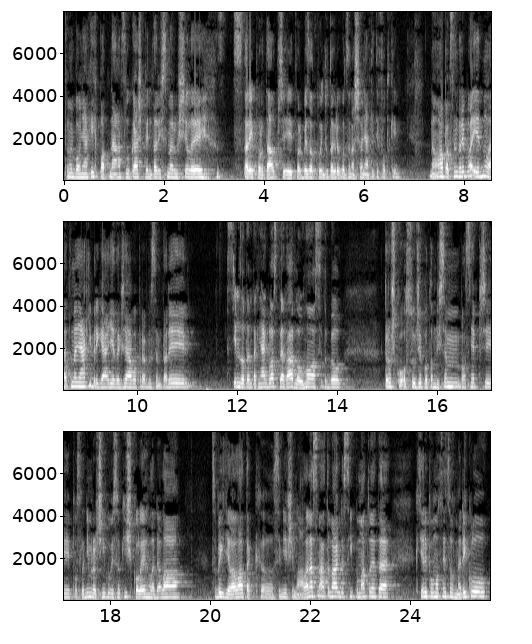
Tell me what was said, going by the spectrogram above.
To mi bylo nějakých 15. Lukáš Pinta, když jsme rušili starý portál při tvorbě Zadpointu, tak dokonce našel nějaké ty fotky. No a pak jsem tady byla jedno léto na nějaký brigádě, takže já opravdu jsem tady s tím zatem tak nějak byla zpětá dlouho. Asi to byl trošku osud, že potom, když jsem vlastně při posledním ročníku vysoké školy hledala co bych dělala, tak eh, si mě všimla Alena Svátová, kdo si ji pamatujete, chtěli pomoct něco v mediklu.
